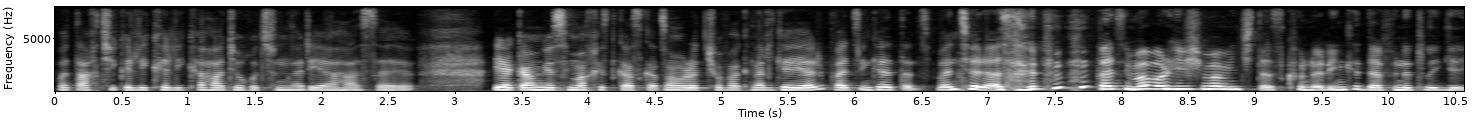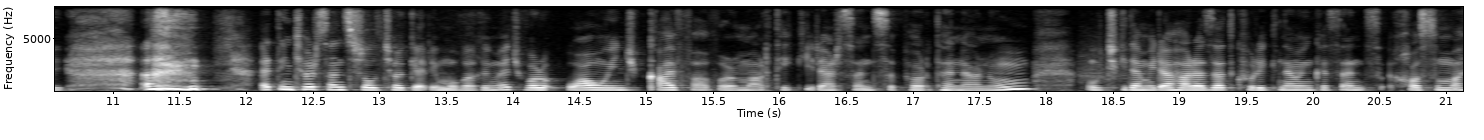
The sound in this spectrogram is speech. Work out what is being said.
ու այդ աղջիկը լիքը-լիքը հաջողությունների է հասել։ Իրականում ես հիմա խիստ կասկածում որ այդ ճովակն էլ գեյ էր, բայց ինքը այդպես բան չէր ասել։ Բայց հիմա որ հիշում եմ ինչ տեսք ուներ ուներ ինքը definitely gay։ Այդ ինչ որ sense շլչոկ էր իմ ուղեղի մեջ, որ wow, ինչ кайֆ է, որ մարդիկ իրար sense support են անում, ու չգիտեմ, իր հարազատ քուրիկն է ինքը sense խոսում է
